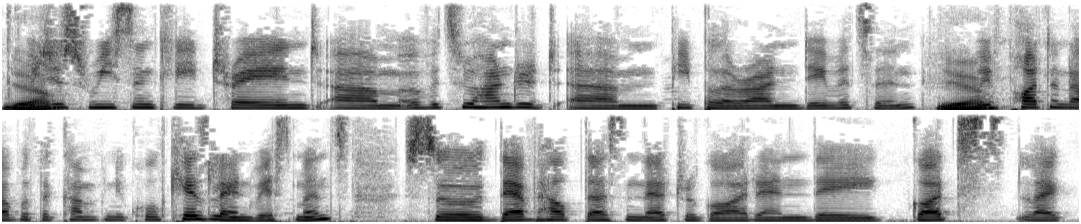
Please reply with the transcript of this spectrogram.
Yeah. We just recently trained um, over 200 um, people around Daveyton. Yeah. We've partnered up with a company called Kesla Investments, so they've helped us in that regard, and they got like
